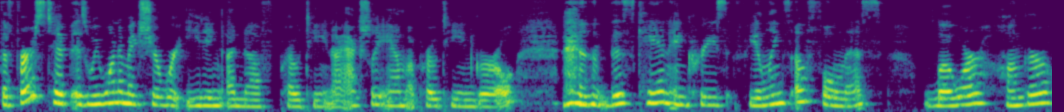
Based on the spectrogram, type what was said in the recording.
The first tip is we want to make sure we're eating enough protein. I actually am a protein girl. this can increase feelings of fullness, lower hunger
